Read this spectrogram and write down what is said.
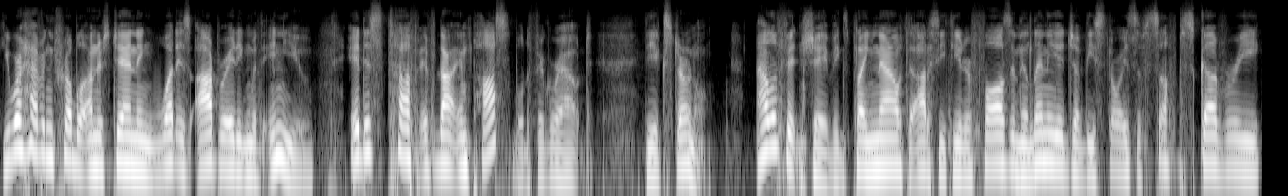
you are having trouble understanding what is operating within you, it is tough, if not impossible, to figure out the external. Elephant Shavings, playing now at the Odyssey Theater, falls in the lineage of these stories of self discovery,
